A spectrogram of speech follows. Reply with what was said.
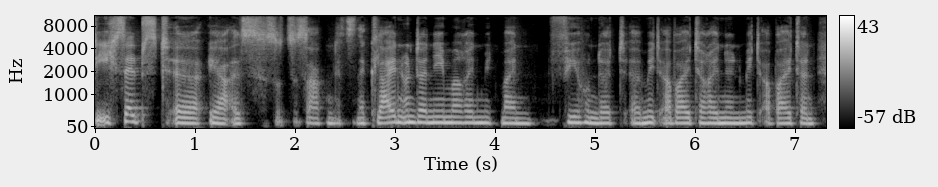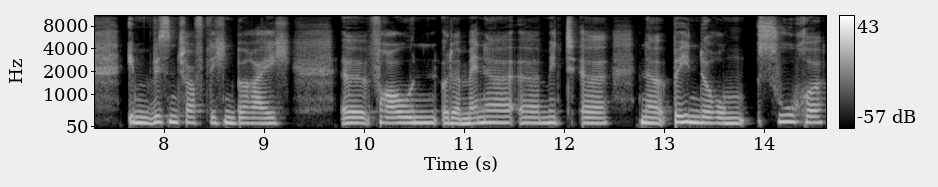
die ich selbst äh, ja als sozusagen jetzt eine Kleinunternehmerin mit meinen 400 äh, Mitarbeiterinnen und Mitarbeitern im wissenschaftlichen Bereich äh, Frauen oder Männer äh, mit äh, einer Behinderung suche.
